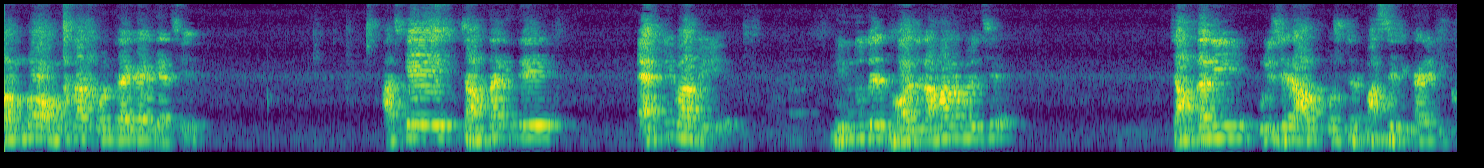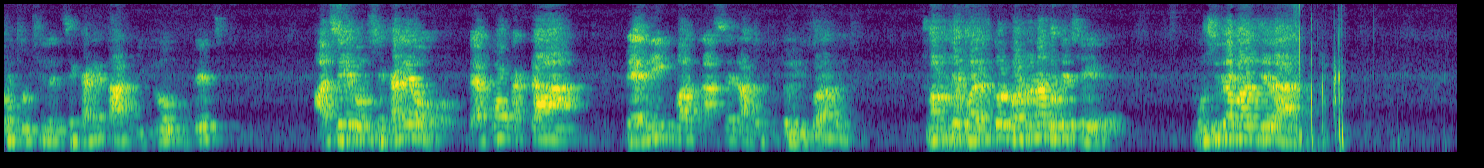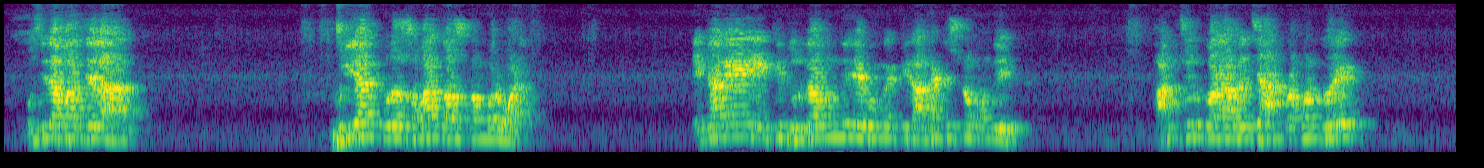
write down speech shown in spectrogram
দম্ভ অহংকার কোন জায়গায় গেছে? আজকে চান্দানিতে একইভাবে হিন্দুদের ধ্বজ নামানো হয়েছে। চান্দানি পুলিশের আউটপোস্টের পাশে যেখানে বিক্ষোভ করছিলেন, সেখানে তার ভিডিও ফুটেজ আছে এবং সেখানেও ব্যাপক একটা প্যানিক বা ত্রাসের রাজত্ব তৈরি করা হয়েছে। সবচেয়ে ভয়ঙ্কর ঘটনা ঘটেছে মুর্শিদাবাদ জেলার মুর্শিদাবাদ জেলার ধুলিয়ান পুরসভার দশ নম্বর ওয়ার্ড। এখানে একটি দুর্গা মন্দির এবং একটি রাধাকৃষ্ণ মন্দির ভাঙচুর করা হয়েছে আক্রমণ করে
